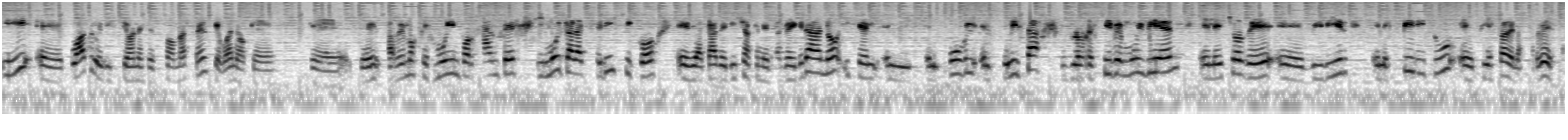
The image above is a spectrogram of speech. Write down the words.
y eh, cuatro ediciones de Summerfest, que bueno, que que, sabemos que es muy importante y muy característico eh, de acá de Villa General Belgrano y que el, el, el, turista lo recibe muy bien el hecho de eh, vivir el espíritu eh, fiesta de la cerveza.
